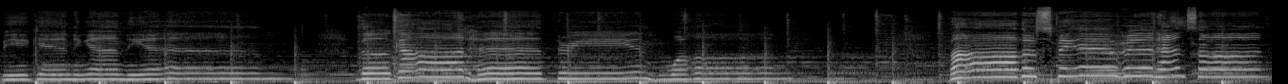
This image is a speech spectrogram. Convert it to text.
beginning and the end. The Godhead three in one. Father, Spirit, and Son,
